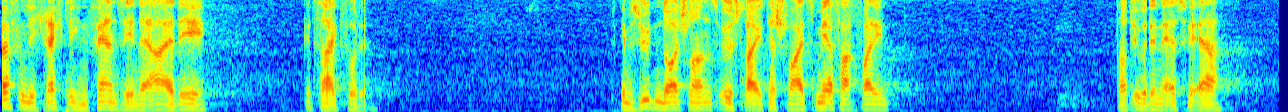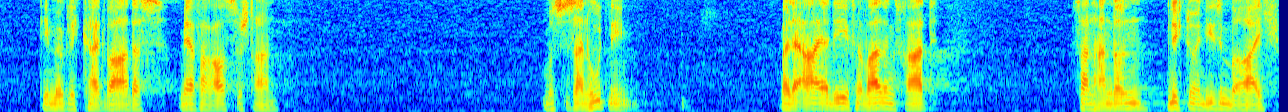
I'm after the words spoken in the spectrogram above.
öffentlich-rechtlichen Fernsehen der ARD gezeigt wurde im Süden Deutschlands, Österreich, der Schweiz mehrfach, weil dort über den SWR die Möglichkeit war, das mehrfach auszustrahlen. Musste seinen Hut nehmen, weil der ARD-Verwaltungsrat sein Handeln nicht nur in diesem Bereich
